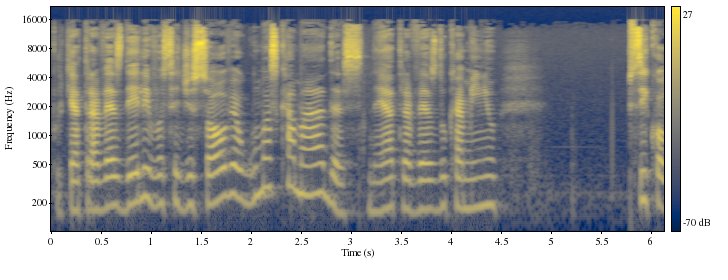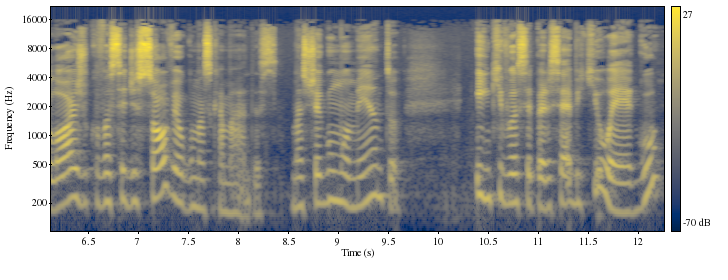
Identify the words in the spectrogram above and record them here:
Porque através dele você dissolve algumas camadas, né? Através do caminho psicológico, você dissolve algumas camadas, mas chega um momento em que você percebe que o ego,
